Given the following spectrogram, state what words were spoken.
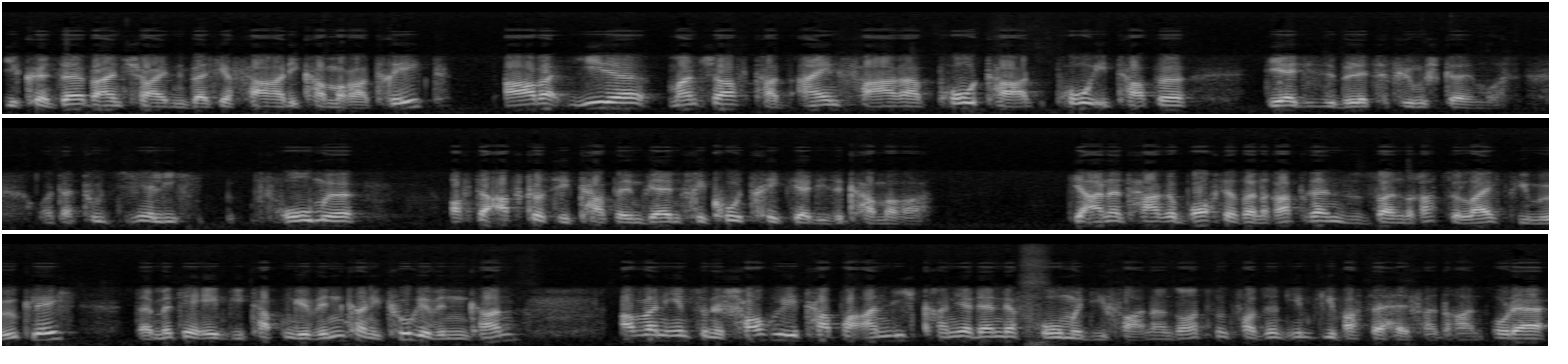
Ihr könnt selber entscheiden, welcher Fahrer die Kamera trägt. Aber jede Mannschaft hat einen Fahrer pro Tag, pro Etappe, der diese Bilder zur Verfügung stellen muss. Und da tut sicherlich Frome auf der Abschlussetappe im gelben Trikot trägt er diese Kamera. Die anderen Tage braucht er sein Radrennen, sein Rad so leicht wie möglich, damit er eben die Etappen gewinnen kann, die Tour gewinnen kann. Aber wenn eben so eine Schaukeletappe anliegt, kann ja dann der Frome die fahren. Ansonsten sind eben die Wasserhelfer dran. Oder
